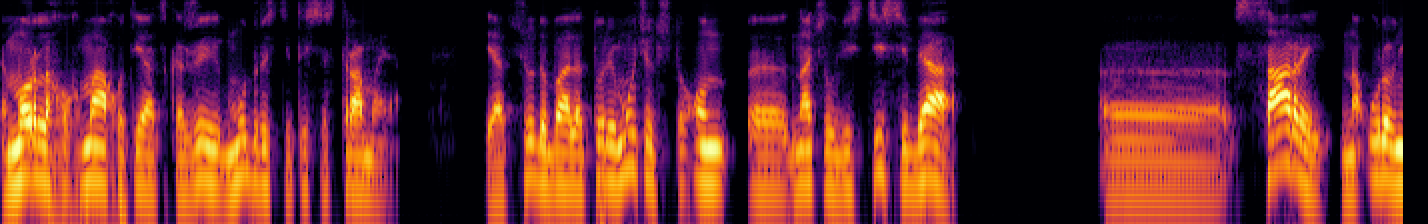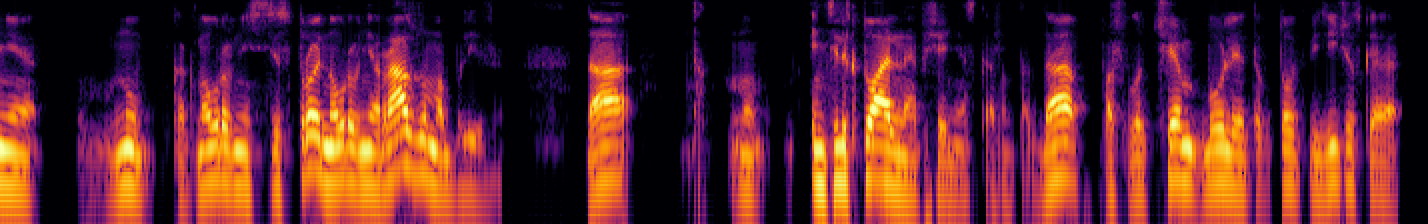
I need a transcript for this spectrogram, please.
Морла хухма хутьят, скажи мудрости, ты сестра моя. И отсюда Баля Турин мучит, что он э, начал вести себя э, с Сарой на уровне, ну, как на уровне с сестрой, на уровне разума ближе. Да, ну, интеллектуальное общение, скажем так, да, пошло, чем более то, то физическое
